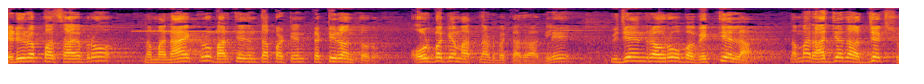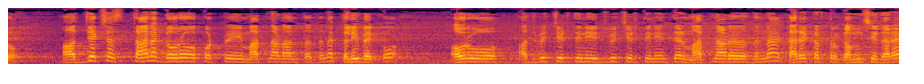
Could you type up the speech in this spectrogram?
ಯಡಿಯೂರಪ್ಪ ಸಾಹೇಬರು ನಮ್ಮ ನಾಯಕರು ಭಾರತೀಯ ಜನತಾ ಪಾರ್ಟಿಯನ್ನು ಕಟ್ಟಿರೋಂಥವ್ರು. ಅವ್ರ ಬಗ್ಗೆ ಮಾತನಾಡಬೇಕಾದ್ರಾಗಲಿ ವಿಜೇಂದ್ರ ಅವರು ಒಬ್ಬ ವ್ಯಕ್ತಿಯಲ್ಲ, ನಮ್ಮ ರಾಜ್ಯದ ಅಧ್ಯಕ್ಷರು. ಆ ಅಧ್ಯಕ್ಷ ಸ್ಥಾನಕ್ಕೆ ಗೌರವ ಕೊಟ್ಟು ಮಾತನಾಡೋ ಅಂಥದ್ದನ್ನು ಕಲಿಬೇಕು. ಅವರು ಅದು ಬಿಚ್ಚಿಡ್ತೀನಿ, ಇದು ಬಿಚ್ಚಿಡ್ತೀನಿ ಅಂತೇಳಿ ಮಾತನಾಡೋದನ್ನು ಕಾರ್ಯಕರ್ತರು ಗಮನಿಸಿದ್ದಾರೆ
